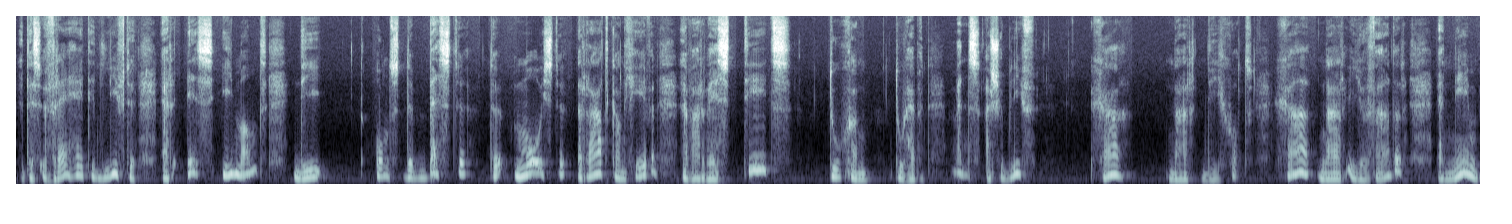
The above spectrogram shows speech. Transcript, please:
Het is vrijheid in liefde. Er is iemand die ons de beste, de mooiste raad kan geven en waar wij steeds toegang toe hebben. Mens, alsjeblieft, ga naar die God. Ga naar je vader en neem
